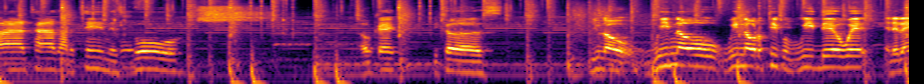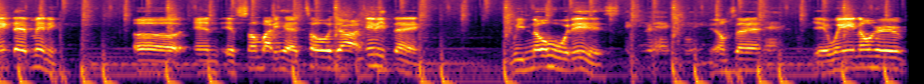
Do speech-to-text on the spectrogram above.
nine times out of ten it's It's- bull. Okay? Because you know, we know we know the people we deal with, and it ain't that many. Uh, and if somebody had told y'all anything, we know who it is. exactly. You know what I'm saying? Exactly. Yeah, we ain't on here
